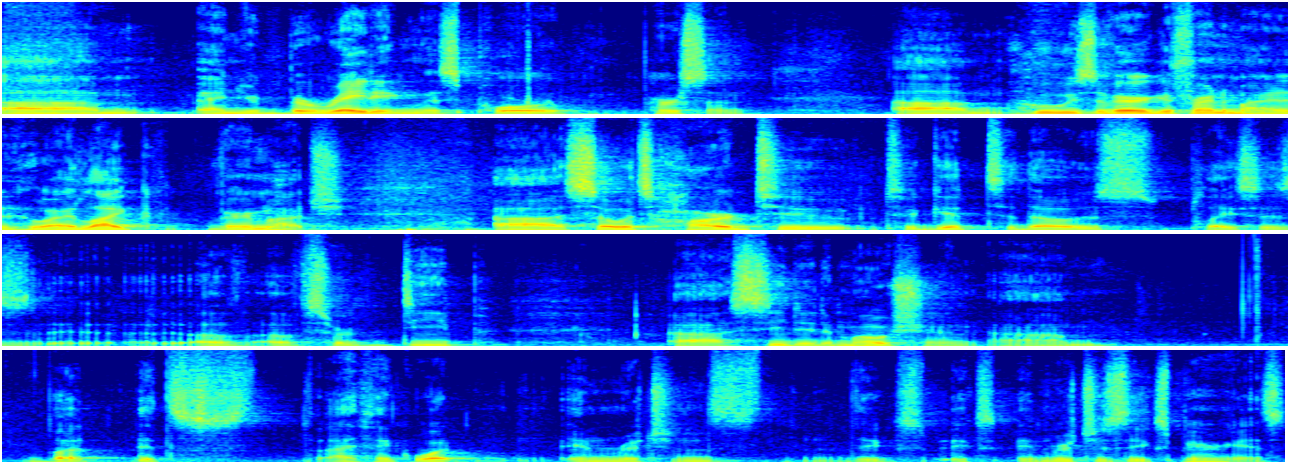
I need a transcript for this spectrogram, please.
um, and you're berating this poor person, um, who is a very good friend of mine and who I like very much. Uh, so it's hard to to get to those places of, of sort of deep uh, seated emotion, um, but it's I think what enriches the, enriches the experience.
